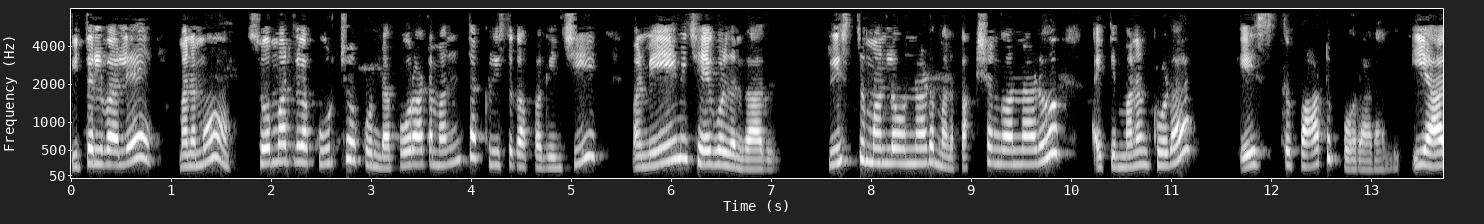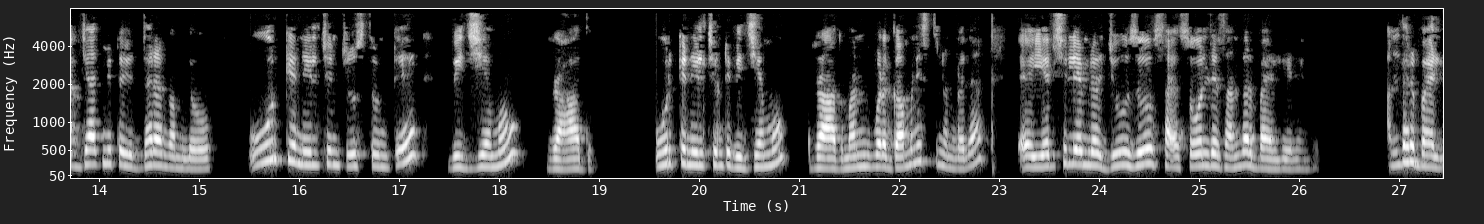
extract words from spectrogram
ఇతరుల వల్లే మనము సోమర్లుగా కూర్చోకుండా పోరాటం అంతా క్రీస్తుకు అప్పగించి మనం ఏమి చేయకూడదని కాదు. క్రీస్తు మనలో ఉన్నాడు మన పక్షంగా ఉన్నాడు. అయితే మనం కూడా ఏసుతో పాటు పోరాడాలి. ఈ ఆధ్యాత్మిక యుద్ధ రంగంలో ఊరికే నిల్చుని చూస్తుంటే విజయము రాదు. ఊరికే నిల్చుంటే విజయము రాదు. మనం కూడా గమనిస్తున్నాం కదా ఎరుశల్యంలో జూజు సోల్జర్స్ అందరు బయలుదేరండి అందరు బయలు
